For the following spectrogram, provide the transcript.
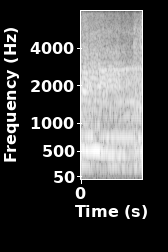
Brasil!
